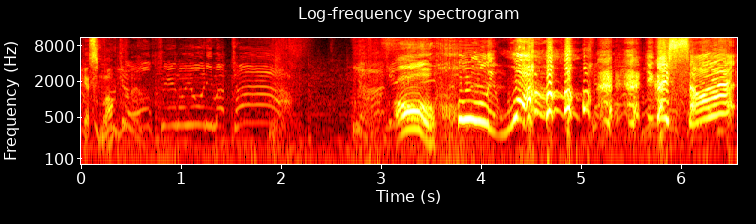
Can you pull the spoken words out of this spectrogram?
Get smoked. Oh, holy, what? you guys saw that?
